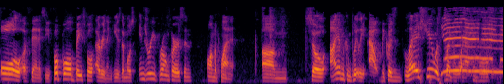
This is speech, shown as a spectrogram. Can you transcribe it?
all of fantasy football, baseball, everything. He's the most injury prone person on the planet. Um, so I am completely out because last year was like laughable.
